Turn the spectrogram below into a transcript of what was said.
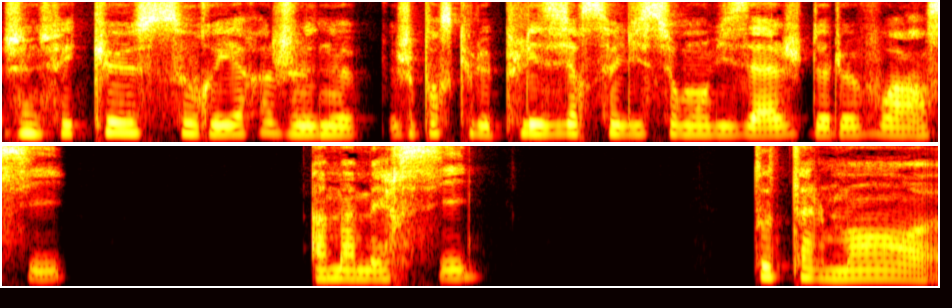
Je ne fais que sourire. Je, ne, je pense que le plaisir se lit sur mon visage de le voir ainsi, à ma merci, totalement, euh,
